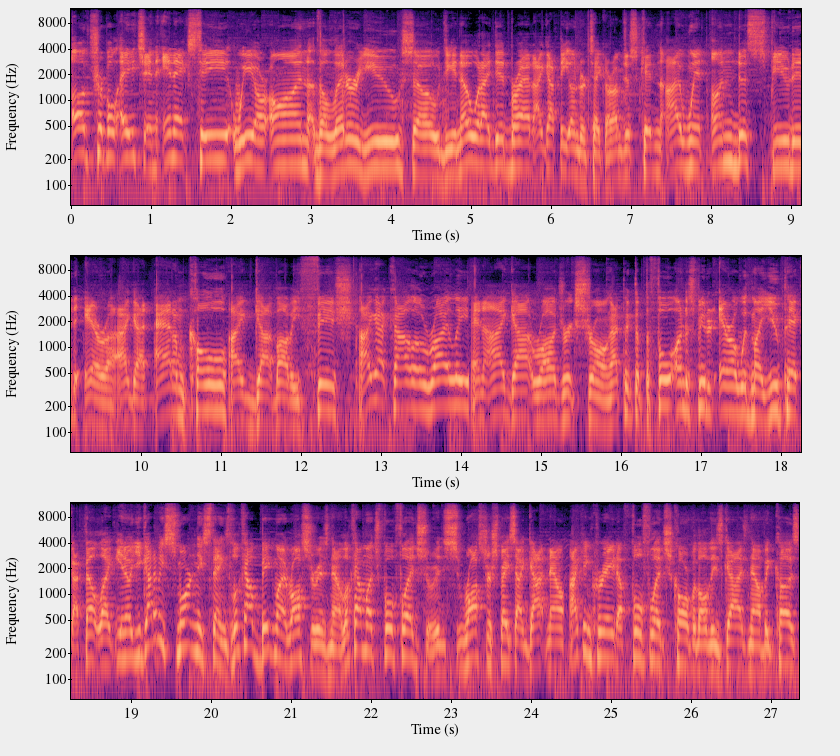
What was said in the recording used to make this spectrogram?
of Triple H and NXT, we are on the letter U. So do you know what I did, Brad? I got The Undertaker. I'm just kidding. I went Undisputed Era. I got Adam Cole. I got Bobby Fish. I got Kyle O'Reilly. And I got Roderick Strong. I picked up the full Undisputed Era with my U pick. I felt like, you know, you got to be smart in these things. Look how big my roster is now. Look how much full-fledged roster space I got now. I can create a full-fledged card with all these guys now because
